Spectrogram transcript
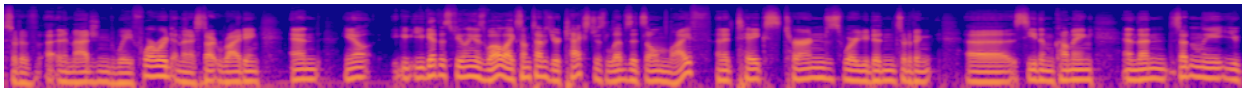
sort of an imagined way forward, and then I start writing. And you know, you, you get this feeling as well, like sometimes your text just lives its own life, and it takes turns where you didn't sort of uh, see them coming, and then suddenly you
